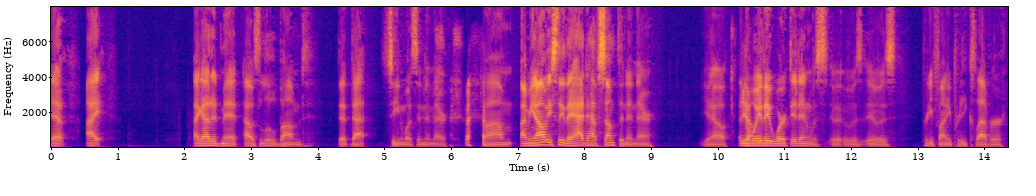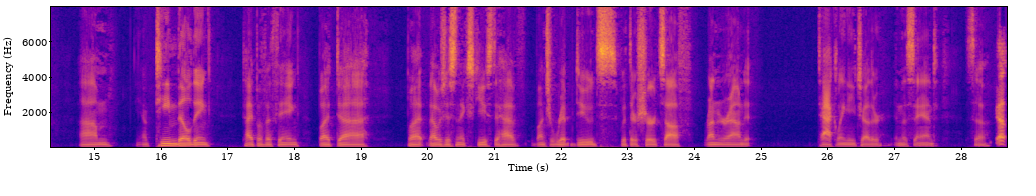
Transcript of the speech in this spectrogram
yeah, I I gotta admit, I was a little bummed that that scene wasn't in there. um, I mean, obviously they had to have something in there, you know, and Yeah. the way they worked it in was it was it was pretty funny, pretty clever, um, you know, team building type of a thing. But uh, but that was just an excuse to have a bunch of ripped dudes with their shirts off running around it, tackling each other in the sand. So Yeah.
